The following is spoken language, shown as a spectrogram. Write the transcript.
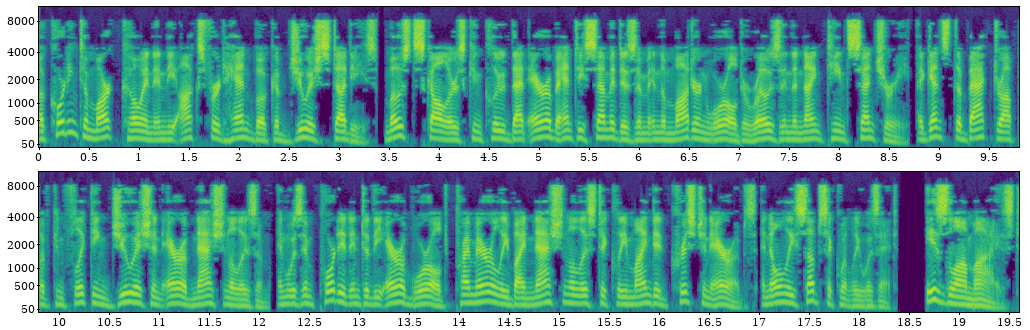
According to Mark Cohen in the Oxford Handbook of Jewish Studies, most scholars conclude that Arab antisemitism in the modern world arose in the 19th century, against the backdrop of conflicting Jewish and Arab nationalism, and was imported into the Arab world primarily by nationalistically minded Christian Arabs and only subsequently was it «Islamized».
